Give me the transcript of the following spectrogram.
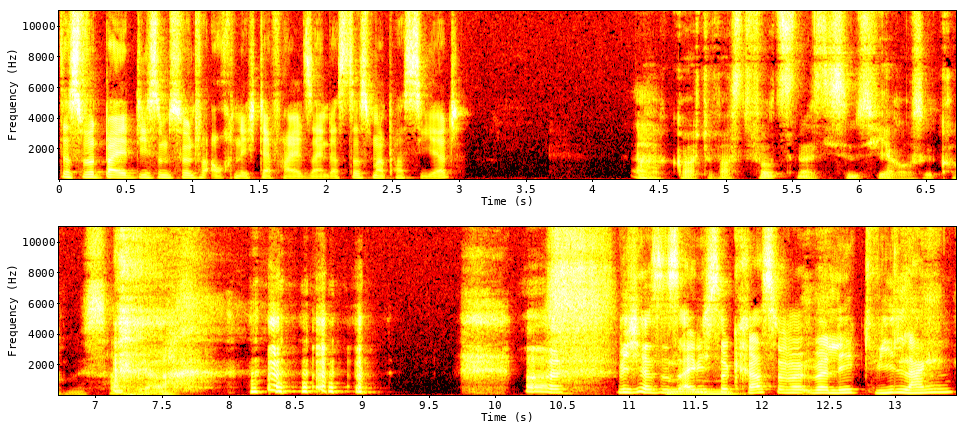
das wird bei die Sims 5 auch nicht der Fall sein, dass das mal passiert. Oh Gott, du warst 14, als die Sims 4 rausgekommen ist. Ach, ja. Oh, Micha, es ist eigentlich so krass, wenn man überlegt, wie lang,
